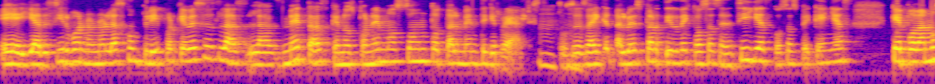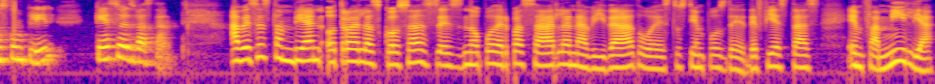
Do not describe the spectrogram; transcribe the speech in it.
eh, y a decir, bueno, no las cumplí, porque a veces las, las metas que nos ponemos son totalmente irreales. Ujú. Entonces hay que tal vez partir de cosas sencillas, cosas pequeñas que podamos cumplir, que eso es bastante. A veces también otra de las cosas es no poder pasar la Navidad o estos tiempos de, fiestas en familia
